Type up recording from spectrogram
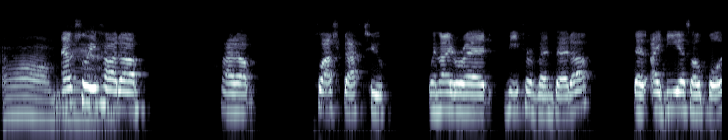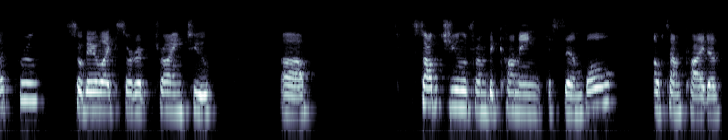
Oh, man. actually had a had a flashback to when I read V for Vendetta. That ideas are bulletproof, so they're like sort of trying to uh, stop June from becoming a symbol of some kind of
